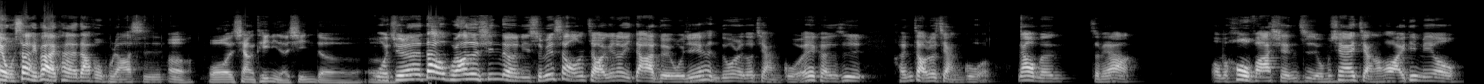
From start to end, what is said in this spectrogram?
哎、欸，我上礼拜还看了大佛普拉斯。嗯，我想听你的心得。嗯、我觉得大佛普拉斯心得，你随便上网找一个都一大堆。我觉得很多人都讲过，而且可能是很早就讲过。那我们怎么样？我们后发先至。我们现在讲的话，一定没有，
